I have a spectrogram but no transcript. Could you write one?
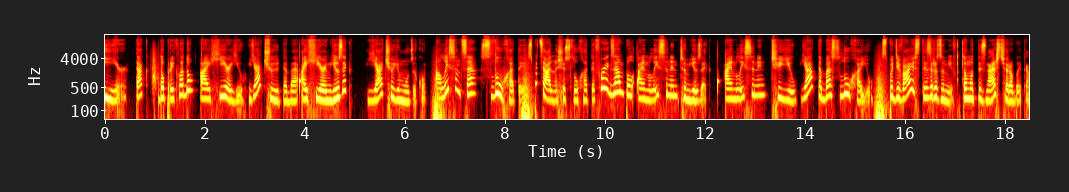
ear. Так, до прикладу, I hear you. Я чую тебе. I hear music. Я чую музику. А listen – це слухати, спеціально щось слухати. For example, I'm listening to music. I'm listening to you. Я тебе слухаю. Сподіваюсь, ти зрозумів, тому ти знаєш, що робити.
